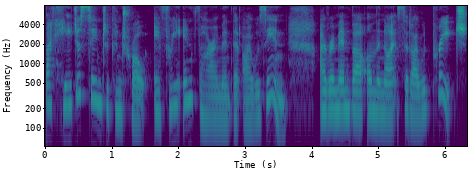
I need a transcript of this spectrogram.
But he just seemed to control every environment that I was in. I remember on the nights that I would preach,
